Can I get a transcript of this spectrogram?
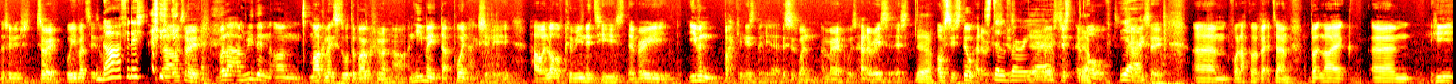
That's really interesting. Sorry, were you about to say something? No, I finished. no, I'm sorry. But like, I'm reading um, Malcolm X's autobiography right now, and he made that point actually. How a lot of communities, they're very even back in his day. Yeah, this is when America was hella racist. Yeah. Obviously, still hella Still racist. Still very, Yeah. But it's just evolved, Yeah. shall we say, um, for lack of a better term. But like. Um, he,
